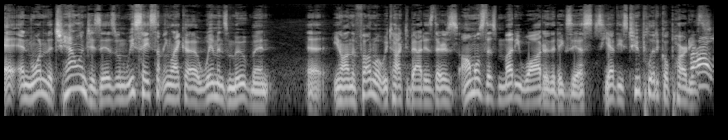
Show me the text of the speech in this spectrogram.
And one of the challenges is when we say something like a women's movement, uh, you know, on the phone, what we talked about is there's almost this muddy water that exists. You have these two political parties, right.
